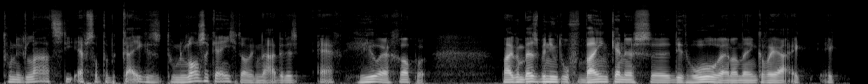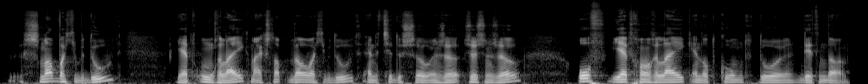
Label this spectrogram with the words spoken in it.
toen ik laatst die app zat te bekijken, toen las ik eentje dat ik, nou, dit is echt heel erg grappig. Maar ik ben best benieuwd of wijnkenners uh, dit horen en dan denken van ja, ik, ik snap wat je bedoelt. Je hebt ongelijk, maar ik snap wel wat je bedoelt. En het zit dus zo en zo, zus en zo. Of je hebt gewoon gelijk en dat komt door dit en dan.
